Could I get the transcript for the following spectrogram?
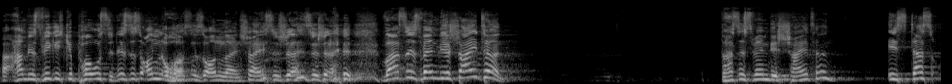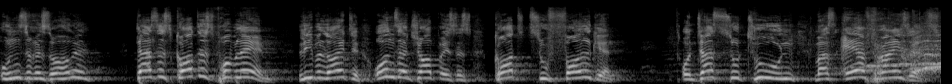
haben wir es wirklich gepostet? Ist es online? Oh, es ist online. Scheiße, scheiße, scheiße. Was ist, wenn wir scheitern? Was ist, wenn wir scheitern? Ist das unsere Sorge? Das ist Gottes Problem. Liebe Leute, unser Job ist es, Gott zu folgen und das zu tun, was er freisetzt.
